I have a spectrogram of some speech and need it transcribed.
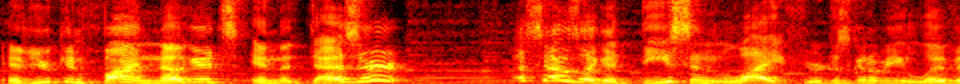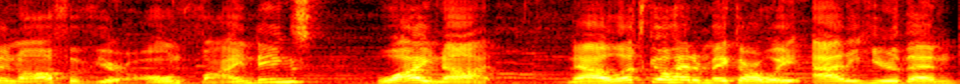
If you can find nuggets in the desert, that sounds like a decent life. You're just going to be living off of your own findings. Why not? Now, let's go ahead and make our way out of here then.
